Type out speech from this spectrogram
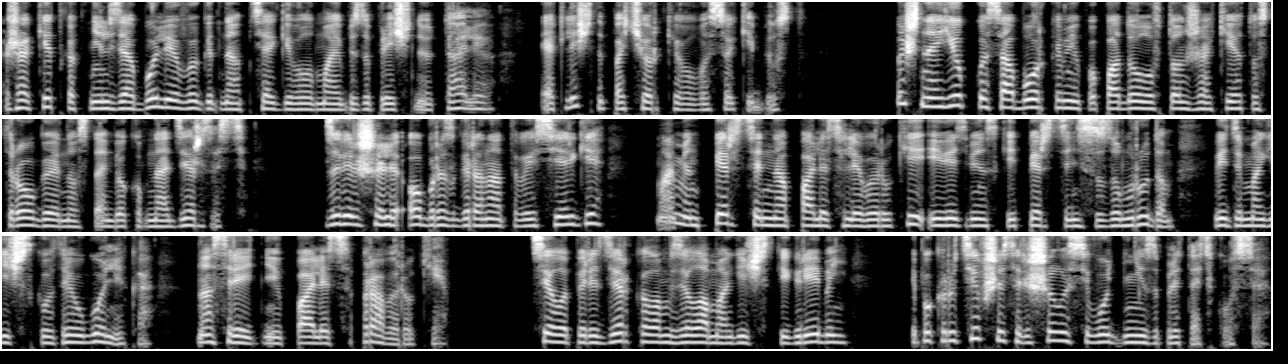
Жакет как нельзя более выгодно обтягивал мою безупречную талию и отлично подчеркивал высокий бюст. Пышная юбка с оборками по подолу в тон жакету, строгая, но с намеком на дерзость. Завершили образ гранатовые серьги, мамин перстень на палец левой руки и ведьминский перстень с изумрудом в виде магического треугольника на средний палец правой руки. Села перед зеркалом, взяла магический гребень и, покрутившись, решила сегодня не заплетать косы.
